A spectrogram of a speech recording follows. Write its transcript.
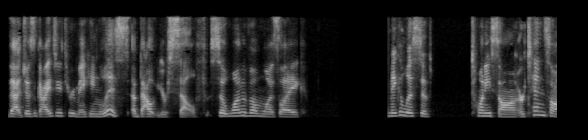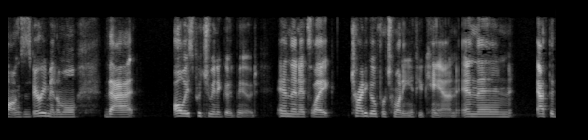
that just guides you through making lists about yourself. So one of them was like make a list of 20 song or 10 songs is very minimal that always put you in a good mood. And then it's like try to go for 20 if you can. And then at the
